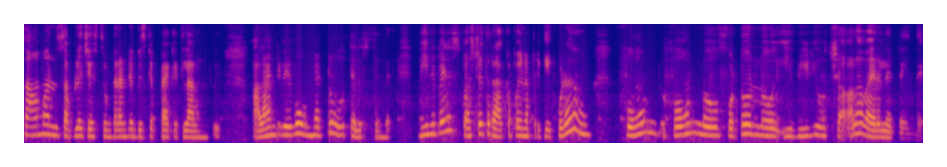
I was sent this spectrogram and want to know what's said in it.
సామాన్లు సప్లై చేస్తుంటారు. అంటే బిస్కెట్ ప్యాకెట్లు అలాంటివి. అలాంటివేవో ఉన్నట్టు తెలుస్తుంది. దీనిపైన స్పష్టత రాకపోయినప్పటికీ కూడా ఫోన్ ఫోన్లో ఫోటోల్లో ఈ వీడియో చాలా వైరల్ అయిపోయింది.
